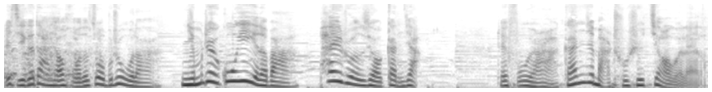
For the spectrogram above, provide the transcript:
这几个大小伙子坐不住了，你们这是故意的吧？拍桌子就要干架。这服务员啊，赶紧把厨师叫过来了。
